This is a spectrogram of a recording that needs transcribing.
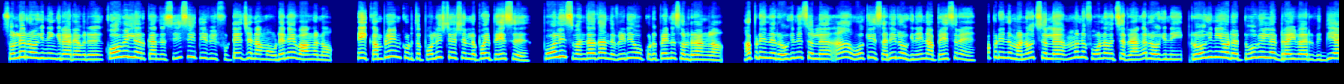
சொல்ல ரோஹிணிங்கிறார் அவரு. கோவில்ல இருக்க அந்த சிசிடிவி ஃபுட்டேஜை நாம உடனே வாங்கணும். நீ கம்ப்ளைண்ட் கொடுத்த போலீஸ் ஸ்டேஷன்ல போய் பேசு. போலீஸ் வந்தாதான் அந்த வீடியோவை கொடுப்பேன்னு சொல்றாங்களாம். அப்படின்னு ரோகிணி சொல்ல ஆ ஓகே சரி ரோகிணி நான் பேசுறேன். அப்படின்னு மனோஜ் சொல்ல உம்மனு போனை வச்சிடுறாங்க ரோகிணி. ரோகிணியோட டூ வீலர் டிரைவர் வித்யா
